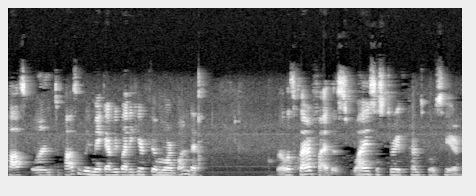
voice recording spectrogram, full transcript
possible and to possibly make everybody here feel more abundant. Now let's clarify this. Why is this Three of Pentacles here?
